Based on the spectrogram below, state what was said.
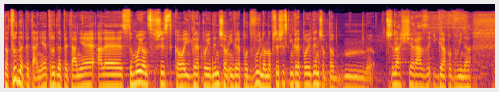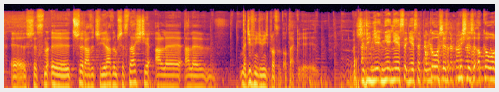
No trudne pytanie, trudne pytanie, ale sumując wszystko i grę pojedynczą i grę podwójną, no przede wszystkim grę pojedynczą to mm, 13 razy i gra podwójna e, 16, e, 3 razy, czyli razem 16, ale, ale na 99%, o tak. e, Czyli nie, nie, nie, jest, nie jesteś pewien? Około, szes- myślę, że około,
